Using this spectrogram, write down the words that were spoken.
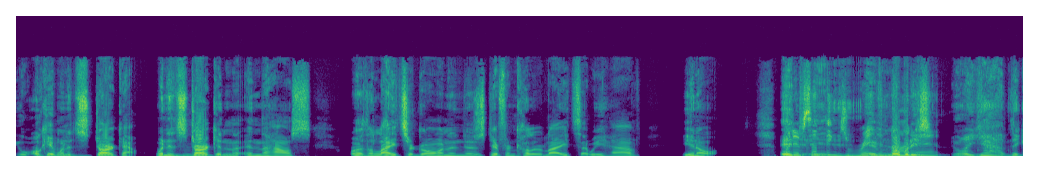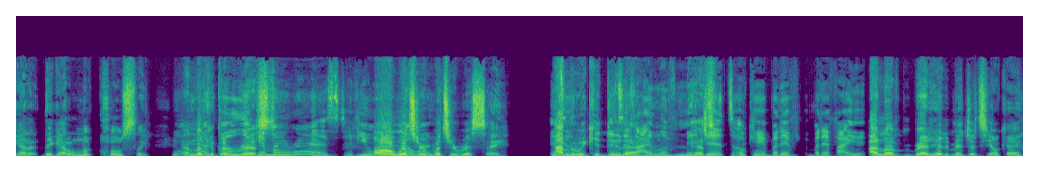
you, okay, when it's dark out, when it's Mhm. dark in the in the house, or the lights are going and there's different colored lights that we have, you know, But it, if something's if written on nobody's it, well, yeah, they gotta they gotta look closely and look yeah, at their look at my wrist. If you want Oh, what's your what what's your wrist say? I mean, we could do it says that. I love That's midgets. Okay, but if but if I I love redheaded midgets. yeah, Okay, you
